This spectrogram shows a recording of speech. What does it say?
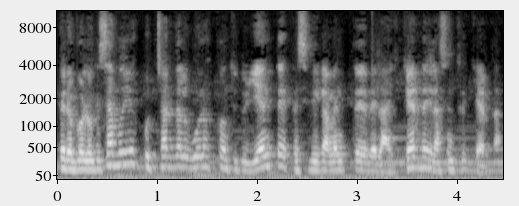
Pero por lo que se ha podido escuchar de algunos constituyentes, específicamente de la izquierda y de la centroizquierda,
